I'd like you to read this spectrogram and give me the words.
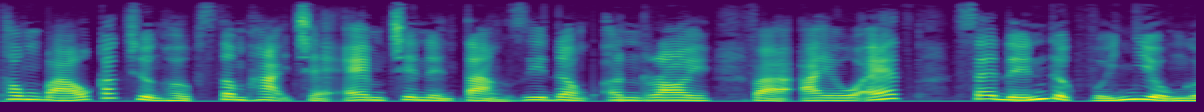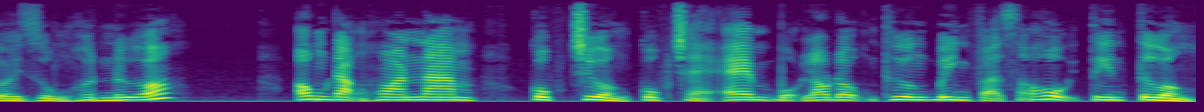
thông báo các trường hợp xâm hại trẻ em trên nền tảng di động Android và iOS sẽ đến được với nhiều người dùng hơn nữa. Ông Đặng Hoa Nam, Cục trưởng Cục Trẻ Em Bộ Lao động Thương binh và Xã hội tin tưởng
